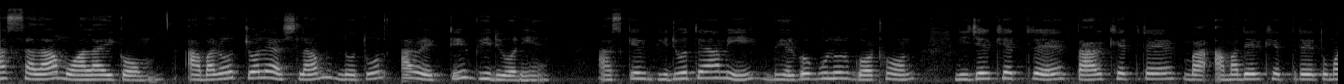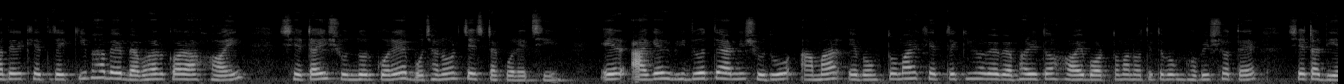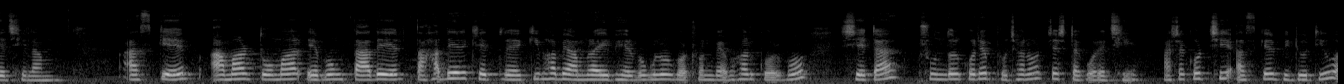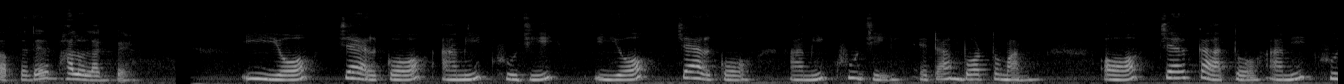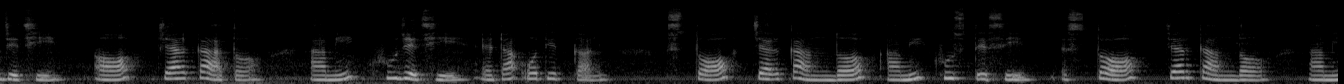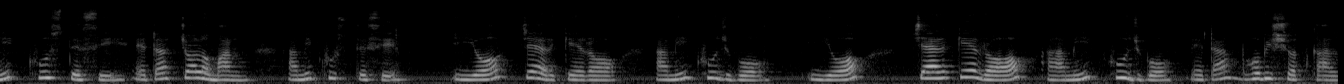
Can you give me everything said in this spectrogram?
আসসালামু আলাইকুম আবারও চলে আসলাম নতুন আরও একটি ভিডিও নিয়ে। আজকের ভিডিওতে আমি ভের্বগুলোর গঠন, নিজের ক্ষেত্রে, তার ক্ষেত্রে বা আমাদের ক্ষেত্রে, তোমাদের ক্ষেত্রে কীভাবে ব্যবহার করা হয় সেটাই সুন্দর করে বোঝানোর চেষ্টা করেছি। এর আগের ভিডিওতে আমি শুধু আমার এবং তোমার ক্ষেত্রে কীভাবে ব্যবহৃত হয় বর্তমান অতীত এবং ভবিষ্যতে সেটা দিয়েছিলাম। আজকে আমার, তোমার এবং তাদের, তাহাদের ক্ষেত্রে কীভাবে আমরা এই ভের্বগুলোর গঠন ব্যবহার করব, সেটা সুন্দর করে বোঝানোর চেষ্টা করেছি। আশা করছি আজকের ভিডিওটিও আপনাদের ভালো লাগবে। ইয় চ্যারক আমি খুঁজি। ইয় চ্যারক আমি খুঁজি, এটা বর্তমান। অ চেরকাত আমি খুঁজেছি। অ চেরকাত আমি খুঁজেছি, এটা অতীতকাল। স্ত চেরকান্দ আমি খুঁজতেছি, স্ত চেরকান্দ আমি খুঁজতেছি, এটা চলমান, আমি খুঁজতেছি। ইয় চেরকে র আমি খুঁজব, ইয় চেরকে র আমি খুঁজব, এটা ভবিষ্যৎকাল।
